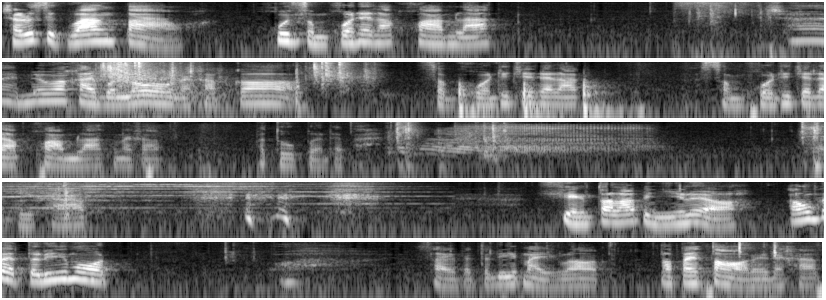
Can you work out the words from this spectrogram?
ฉันรู้สึกว่างเปล่า คุณสมควรได้รับความรัก ใช่ไม่ว่าใครบนโลกนะครับ ก็สมควรที่จะได้รับ สมควรที่จะได้รับความรักนะครับ ประตูเปิดได้ปะสวัสดีครับ เสียงต้อนรับอย่างนี้เลยเหรอ เอาแบตเตอรี่หมด ใส่แบตเตอรี่ใหม่อีกรอบ เราไปต่อเลยนะครับ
